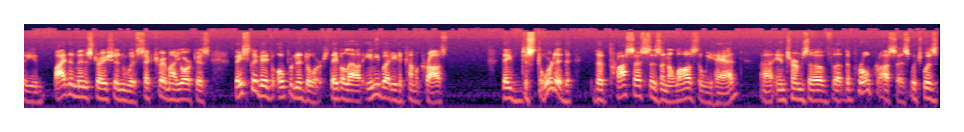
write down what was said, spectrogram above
the, Biden administration with Secretary Mayorkas Basically, they've opened the doors. They've allowed anybody to come across. They've distorted the processes and the laws that we had uh, in terms of uh, the parole process, which was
